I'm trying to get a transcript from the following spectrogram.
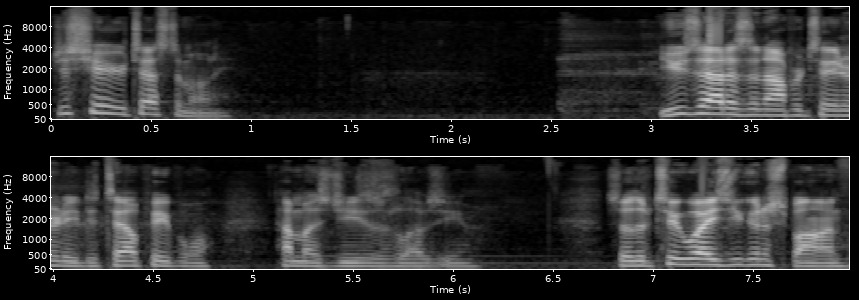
Just share your testimony. Use that as an opportunity to tell people how much Jesus loves you. So there are two ways you can respond.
